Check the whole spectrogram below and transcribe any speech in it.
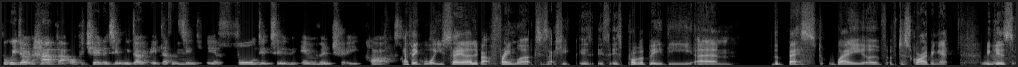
But we don't have that opportunity and we don't, it doesn't mm. seem to be afforded to inventory clerks. I think what you say earlier about frameworks is actually, is, is, is probably the, um, the best way of, of describing it mm-hmm. because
